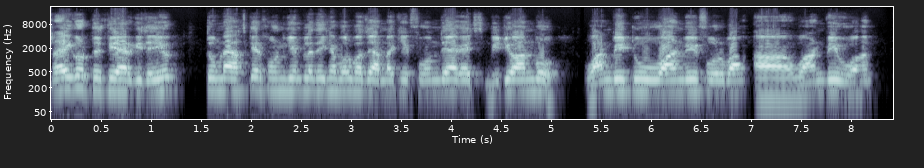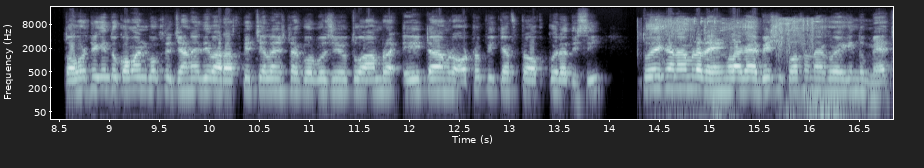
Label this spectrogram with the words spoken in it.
ট্রাই করতেছি আর কি। যাই হোক তোমরা আজকের ফোন গেম প্লে দেখে বলবা যে আমরা কি ফোন দিয়ে ভিডিও আনব? One B two one B four বা ওয়ান বি ওয়ান তো অবশ্যই কিন্তু কমেন্ট বক্সে জানাই দিবা, আর আজকে চ্যালেঞ্জটা করব যেহেতু আমরা, এইটা আমরা অটো পিক অ্যাপটা অফ করে দিছি। তো এখানে আমরা র্যাঙ্ক লাগায় বেশি কথা না করে কিন্তু ম্যাচ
